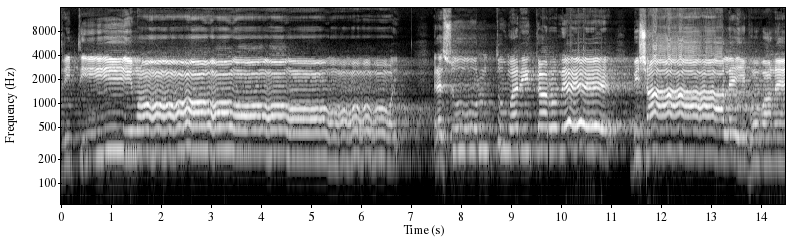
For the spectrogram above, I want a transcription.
তৃপ্তিময় রসুল তোমারই কারণে বিশাল এই ভুবনে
